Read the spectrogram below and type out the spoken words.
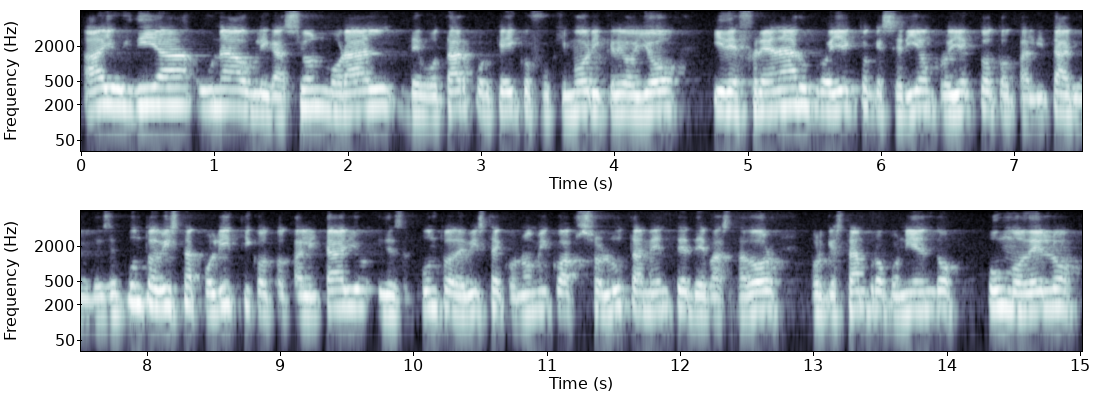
hay hoy día una obligación moral de votar por Keiko Fujimori, creo yo, y de frenar un proyecto que sería un proyecto totalitario, desde el punto de vista político totalitario y desde el punto de vista económico absolutamente devastador, porque están proponiendo un modelo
